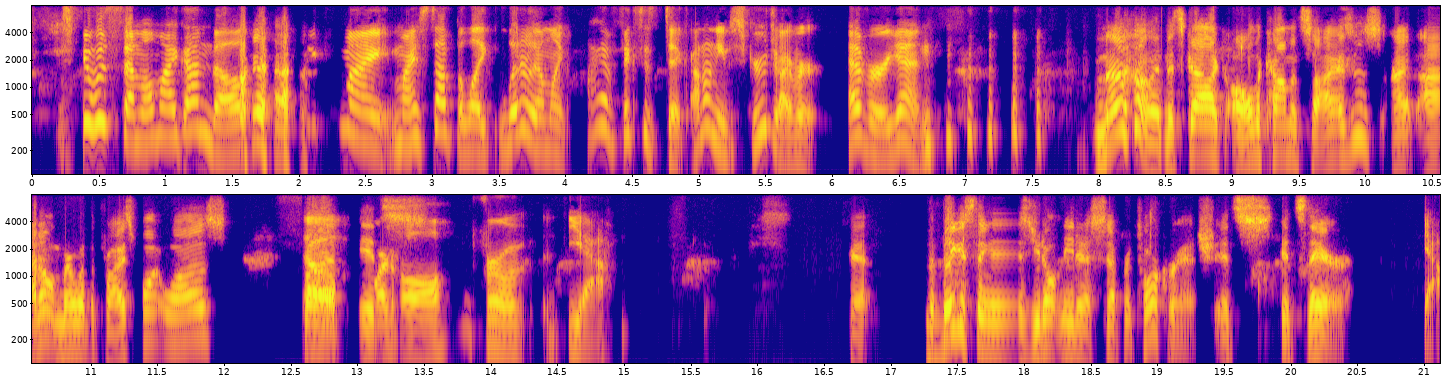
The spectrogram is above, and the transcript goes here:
to assemble my gun belt, fix my my stuff. But like literally, I'm like, I have fix it stick. I don't need a screwdriver ever again. no, and it's got like all the common sizes. I, I don't remember what the price point was. So But it's- portable for yeah. The biggest thing is you don't need a separate torque wrench. It's it's there. Yeah.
